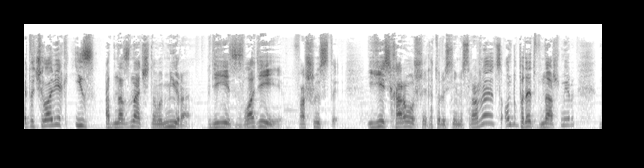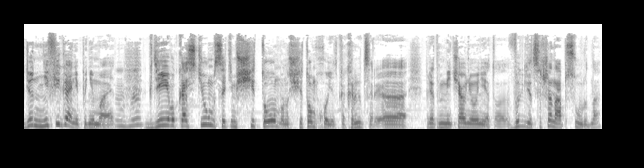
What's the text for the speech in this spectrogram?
Это человек из однозначного мира, где есть злодеи, фашисты, и есть хорошие, которые с ними сражаются, он попадает в наш мир, где он нифига не понимает, где его костюм с этим щитом, он с щитом ходит как рыцарь, э, при этом меча у него нету, выглядит совершенно абсурдно,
